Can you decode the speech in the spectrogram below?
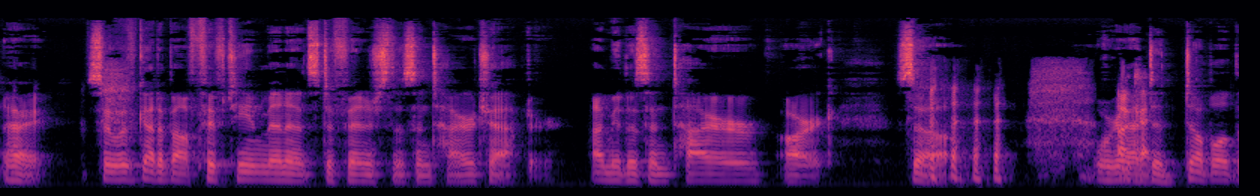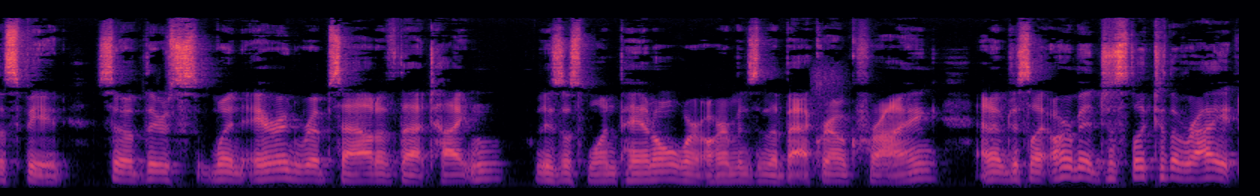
All right. So we've got about 15 minutes to finish this entire chapter. I mean, this entire arc. So we're going to have to double up the speed. So there's when Eren rips out of that Titan, there's this one panel where Armin's in the background crying. And I'm just like, Armin, just look to the right.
